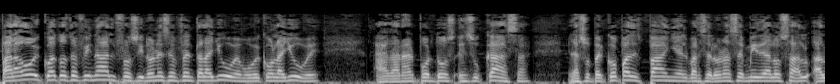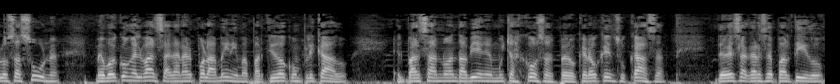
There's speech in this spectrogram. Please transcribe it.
Para hoy, cuartos de final, Frosinone se enfrenta a la Juve, me voy con la Juve a ganar por dos en su casa. En la Supercopa de España, el Barcelona se mide a los, a los Asuna. Me voy con el Barça a ganar por la mínima, partido complicado. El Barça no anda bien en muchas cosas, pero creo que en su casa debe sacar ese partido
